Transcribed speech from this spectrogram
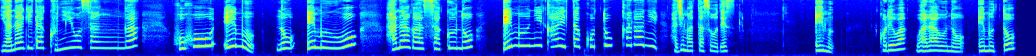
柳田邦夫さんが「微笑むの M を花が咲くの M に書いたことからに始まったそうです。M これは笑うの M と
